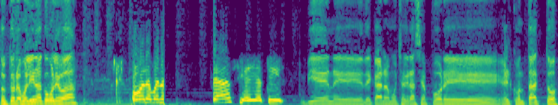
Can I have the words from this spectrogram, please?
Doctora Molina, ¿cómo le va? Hola, buenas gracias y a ti. Bien, eh, decana, muchas gracias por eh, el contacto.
